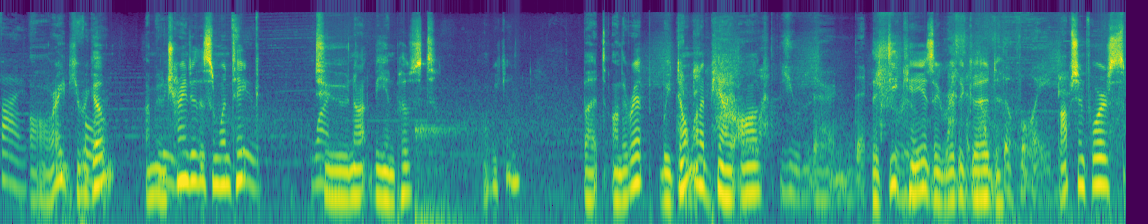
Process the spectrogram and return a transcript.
Five. All right, here four, we go. I'm going to try and do this in one take two, to not be in post all weekend. But on the rip, we don't want to PI AUG. You learn the, The DK is a really good option for us.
